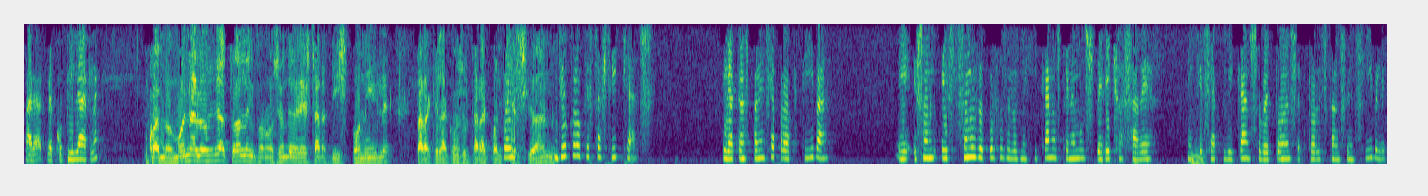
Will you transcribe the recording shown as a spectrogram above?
para recopilarla. Cuando en buena lógica toda la información debería estar disponible para que la consultara cualquier pues, ciudadano. Yo creo que estas fichas y la transparencia proactiva eh, son, son los recursos de los mexicanos, tenemos derecho a saber en qué mm. se aplican, sobre todo en sectores tan sensibles.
